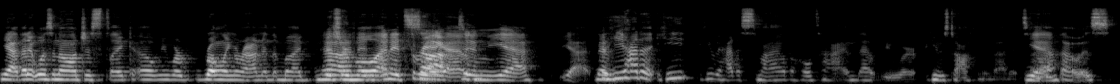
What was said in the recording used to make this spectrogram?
yeah, that it wasn't all just like oh we were rolling around in the mud miserable and, at and it sucked, and yeah, yeah, no, he had a he he had a smile the whole time that we were he was talking about it. So Yeah. that was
